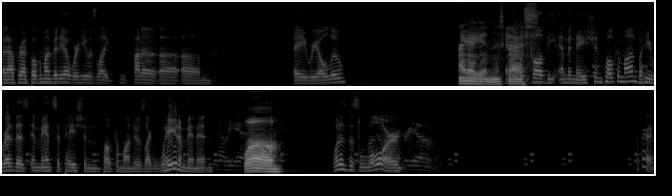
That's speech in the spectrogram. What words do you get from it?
an Alpharad Pokemon video where he was like he caught a uh, um a Riolu, I gotta get in this and it was called the Emanation Pokemon, but he read it as Emancipation Pokemon. It was like, wait a minute, Hell yeah. Whoa. what is this lore? Okay,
